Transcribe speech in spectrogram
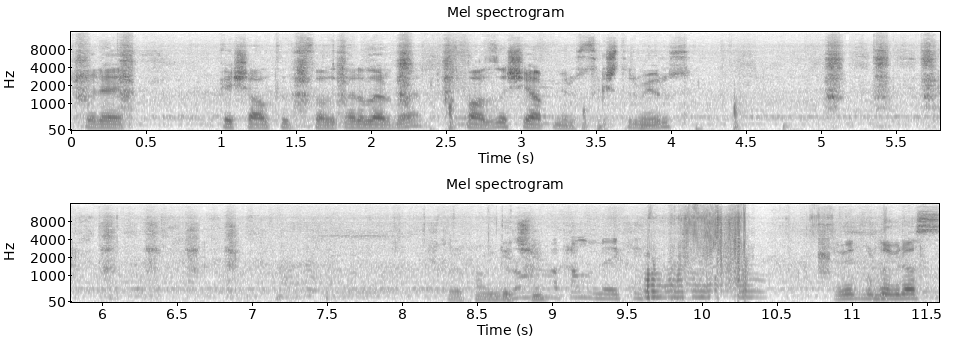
şöyle 5-6 tutalık aralarda fazla şey yapmıyoruz, sıkıştırmıyoruz. Şu tarafa mı geçeyim? Bakalım belki Evet burada biraz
